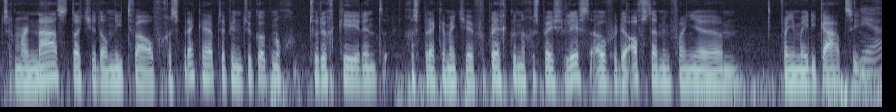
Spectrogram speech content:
Zeg maar, naast dat je dan die twaalf gesprekken hebt... heb je natuurlijk ook nog terugkerend gesprekken met je verpleegkundige specialist... over de afstemming van je, van je medicatie. Ja.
